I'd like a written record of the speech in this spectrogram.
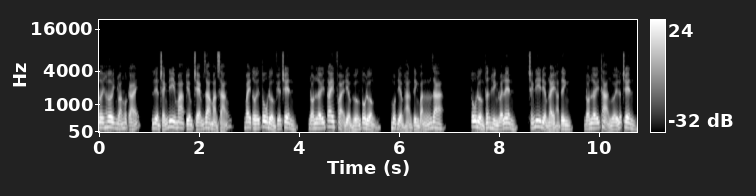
hơi hơi nhoáng một cái, liền tránh đi ma kiếm chém ra màn sáng, bay tới tô đường phía trên, đón lấy tay phải điểm hướng tô đường, một điểm hàn tinh bắn ra. Tô đường thân hình loại lên, tránh đi điểm này hàn tinh, đón lấy thả người lướt trên,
